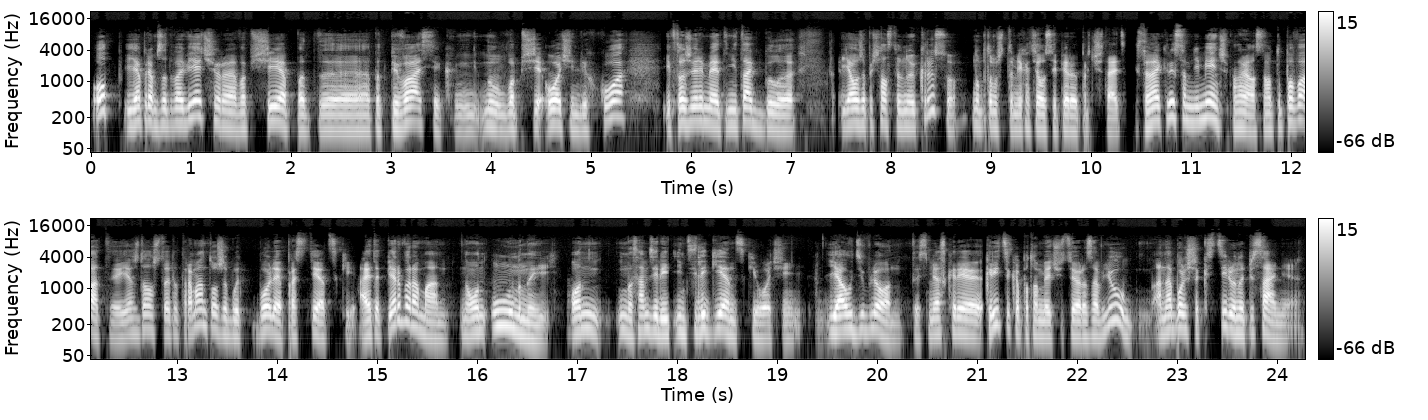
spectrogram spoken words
оп, и я прям за два вечера вообще под, э, под пивасик, ну, вообще очень легко. И в то же время это не так было я уже прочитал «Стальную крысу», ну, потому что мне хотелось ее первой прочитать. «Стальная крыса» мне меньше понравилась, она туповатая. Я ждал, что этот роман тоже будет более простецкий. А это первый роман, но он умный. Он, ну, на самом деле, интеллигентский очень. Я удивлен. То есть у меня скорее критика, потом я чуть ее разовью, она больше к стилю написания.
